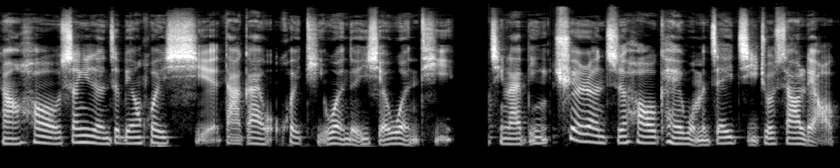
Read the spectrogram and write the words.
然后生意人这边会写大概我会提问的一些问题，请来宾确认之后，OK，我们这一集就是要聊。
